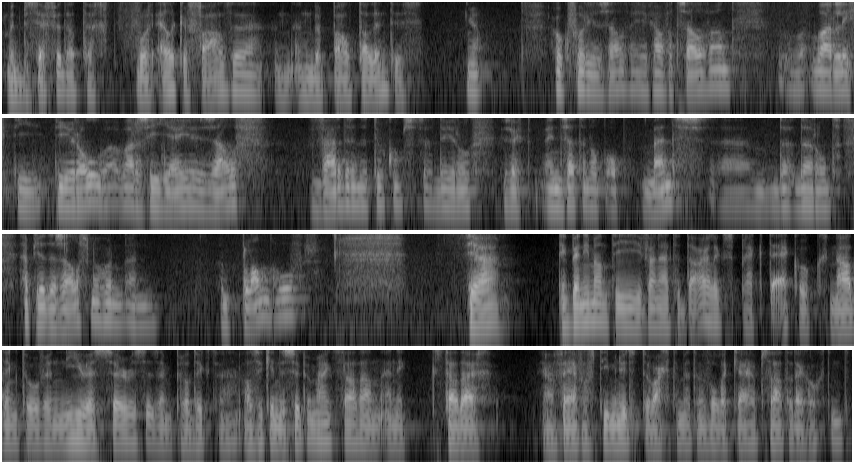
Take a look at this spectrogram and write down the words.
moet beseffen dat er voor elke fase een, een bepaald talent is. Ja ook voor jezelf. Je gaf het zelf aan. Waar ligt die, die rol? Waar zie jij jezelf verder in de toekomst? Eh, die rol? Je zegt inzetten op, op mens uh, daar rond. Heb je er zelf nog een, een, een plan over? Ja, ik ben iemand die vanuit de dagelijkse praktijk ook nadenkt over nieuwe services en producten. Als ik in de supermarkt sta dan, en ik sta daar ja, vijf of tien minuten te wachten met een volle kar op zaterdagochtend,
